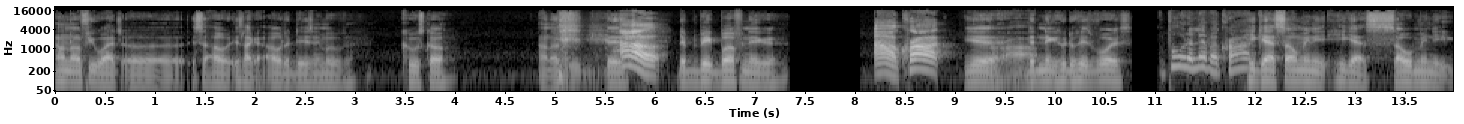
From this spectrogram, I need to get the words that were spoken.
I don't know if you watch. Uh, it's a old, it's like an older Disney movie, Kuzco. I don't know if you, Oh, the big buff nigga. oh, Kronk. Yeah, the nigga who do his voice. Pull the lever, Kronk. He got so many. He got so many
